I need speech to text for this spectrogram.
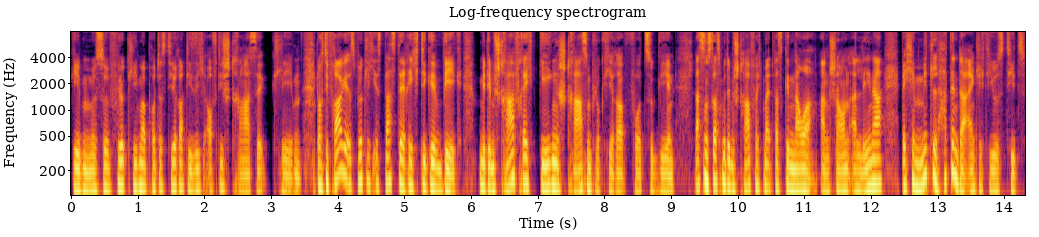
geben müsse für Klimaprotestierer, die sich auf die Straße kleben. Doch die Frage ist wirklich, ist das der richtige Weg, mit dem Strafrecht gegen Straßenblockierer vorzugehen? Lass uns das mit dem Strafrecht mal etwas genauer anschauen. Alena, welche Mittel hat denn da eigentlich die Justiz,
